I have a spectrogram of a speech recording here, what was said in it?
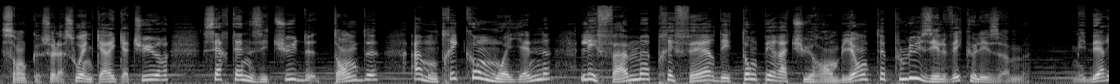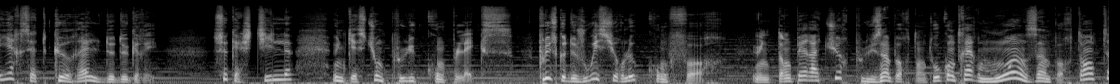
Sans que cela soit une caricature, certaines études tendent à montrer qu'en moyenne, les femmes préfèrent des températures ambiantes plus élevées que les hommes. Mais derrière cette querelle de degrés, se cache-t-il une question plus complexe, plus que de jouer sur le confort une température plus importante, au contraire moins importante,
